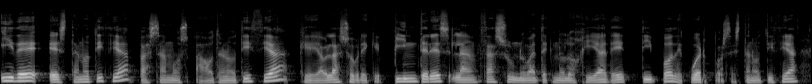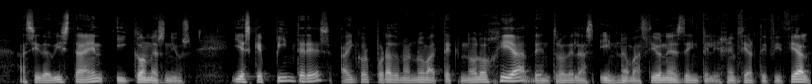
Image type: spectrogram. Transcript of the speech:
Y de esta noticia pasamos a otra noticia que habla sobre que Pinterest lanza su nueva tecnología de tipo de cuerpos. Esta noticia ha sido vista en e-commerce news. Y es que Pinterest ha incorporado una nueva tecnología dentro de las innovaciones de inteligencia artificial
